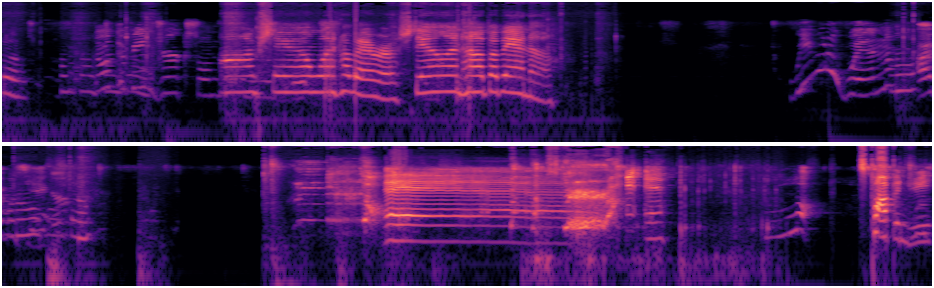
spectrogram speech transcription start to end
No, they're being jerks. So I'm, I'm still in Habera, still in Hababana. We would win. I was Jaeger. Eh. Look. It's popping, G.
